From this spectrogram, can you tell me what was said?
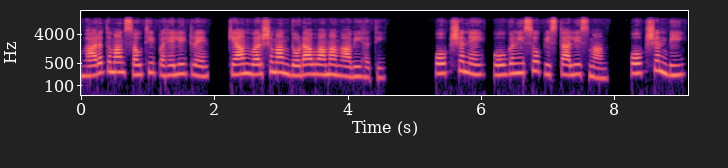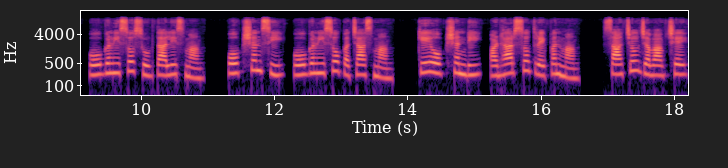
ભારતમાં સૌથી પહેલી ટ્રેન ક્યાં વર્ષમાં દોડાવવામાં આવી હતી? ઓપ્શન એ, ઓગણીસો પિસ્તાલીસમાં. ઓપ્શન બી, ઓગણીસો સુડતાલીસમાં. ઓપ્શન સી, ઓગણીસો પચાસમાં. કે ઓપ્શન ડી, અઢારસો ત્રેપનમાં. સાચો જવાબ છે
